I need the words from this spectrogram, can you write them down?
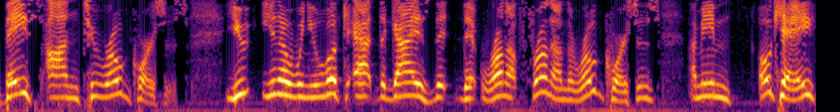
based on two road courses. You you know when you look at the guys that that run up front on the road courses, I mean, okay,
